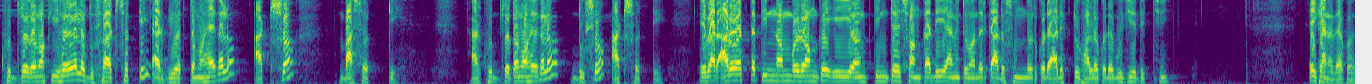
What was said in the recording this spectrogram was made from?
ক্ষুদ্রতম কি হয়ে গেল? দুশো আটষট্টি আর বৃহত্তম হয়ে গেল আটশো বাষট্টি। আর ক্ষুদ্রতম হয়ে গেল দুশো আটষট্টি। এবার আরও একটা তিন নম্বর অঙ্কে এই অঙ্ক তিনটে সংখ্যা দিয়ে আমি তোমাদেরকে আরও সুন্দর করে আরেকটু ভালো করে বুঝিয়ে দিচ্ছি। এখানে দেখো,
